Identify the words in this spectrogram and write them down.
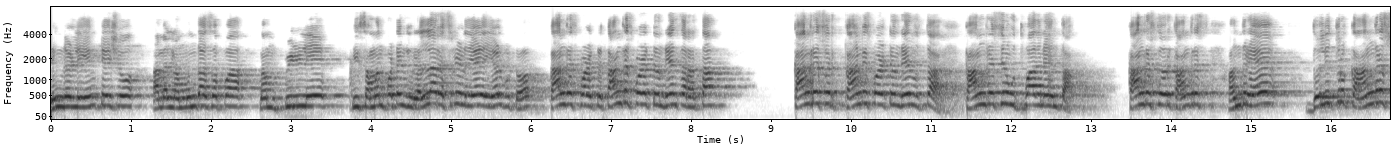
Linganahalli Venkatesh, ಆಮೇಲೆ ನಮ್ಮ ಮುಂದಾಸಪ್ಪ, ನಮ್ಮ ಪಿಳ್ಳಿ ಈಗ ಸಂಬಂಧಪಟ್ಟಂಗೆ ಇವರೆಲ್ಲರ ಹೆಸರು ಹೇಳಿ ಹೇಳಿ ಹೇಳ್ಬಿಟ್ಟು ಕಾಂಗ್ರೆಸ್ ಪ್ರಾಡಕ್ಟ್ ಕಾಂಗ್ರೆಸ್ ಪ್ರಾಡಕ್ಟ್ ಅಂದ್ರೆ ಏನು ಸರ್ ಅರ್ಥ? ಕಾಂಗ್ರೆಸ್ ಕಾಂಗ್ರೆಸ್ ಪ್ರಾಡಕ್ಟ್ ಅಂದ್ರೆ ಏನು ಉತ್ತ? ಕಾಂಗ್ರೆಸ್ಸಿನ ಉತ್ಪಾದನೆ ಅಂತ. ಕಾಂಗ್ರೆಸ್ನವ್ರು ಕಾಂಗ್ರೆಸ್, ಅಂದ್ರೆ ದಲಿತರು ಕಾಂಗ್ರೆಸ್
